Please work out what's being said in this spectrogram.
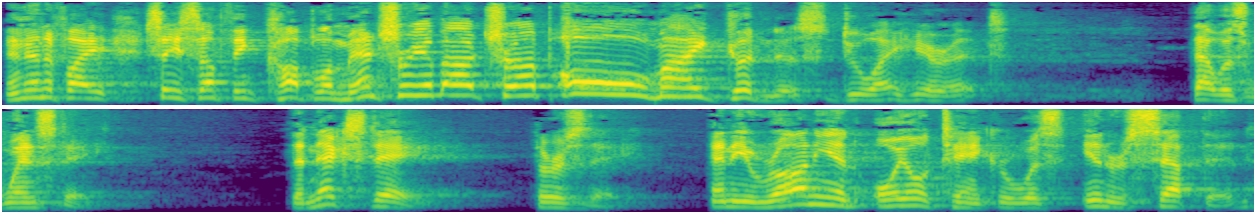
And then if I say something complimentary about Trump, oh my goodness, do I hear it. That was Wednesday. The next day, Thursday, an Iranian oil tanker was intercepted,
